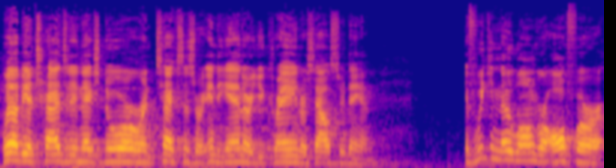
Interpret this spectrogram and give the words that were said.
whether it be a tragedy next door or in Texas or Indiana or Ukraine or South Sudan, if we can no longer offer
